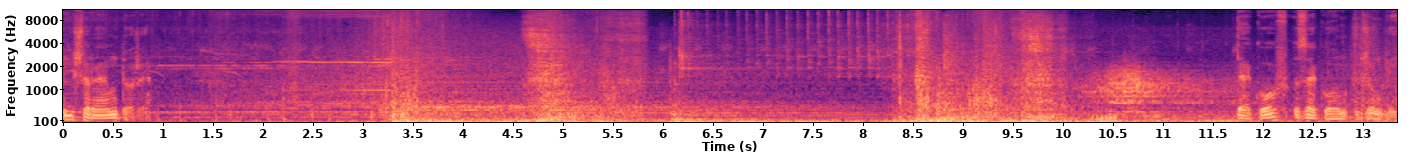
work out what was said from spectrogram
И Шрам тоже. Таков закон джунглей.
